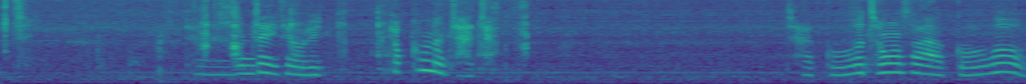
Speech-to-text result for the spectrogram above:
그치? 자, 이제 우리 조금만 자자. 자고, 청소하고.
